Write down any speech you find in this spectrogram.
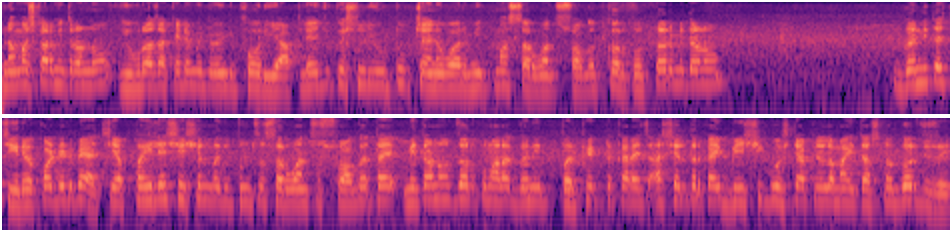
नमस्कार मित्रांनो युवराज अकॅडमी ट्वेंटी फोर या आपल्या एज्युकेशनल यूट्यूब चॅनलवर मी तुम्हाला सर्वांचं स्वागत करतो. तर मित्रांनो गणिताची रेकॉर्डेड बॅच या पहिल्या सेशनमध्ये तुमचं सर्वांचं स्वागत आहे. मित्रांनो जर तुम्हाला गणित परफेक्ट करायचं असेल तर काही बेसिक गोष्टी आपल्याला माहीत असणं गरजेचं आहे.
